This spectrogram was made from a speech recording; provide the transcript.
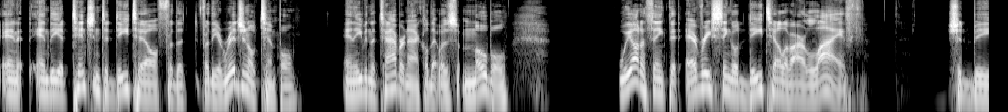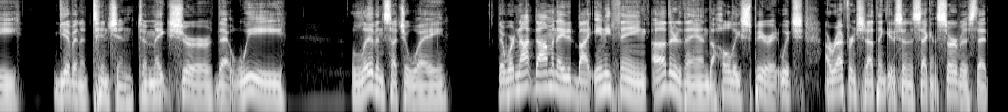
And and the attention to detail for the for the original temple and even the tabernacle that was mobile we ought to think that every single detail of our life should be given attention to make sure that we live in such a way that we're not dominated by anything other than the Holy Spirit, which I referenced, I think it's in the second service that,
